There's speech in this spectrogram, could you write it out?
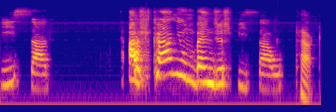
Pisać. Aż kanium będziesz pisał. Tak.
